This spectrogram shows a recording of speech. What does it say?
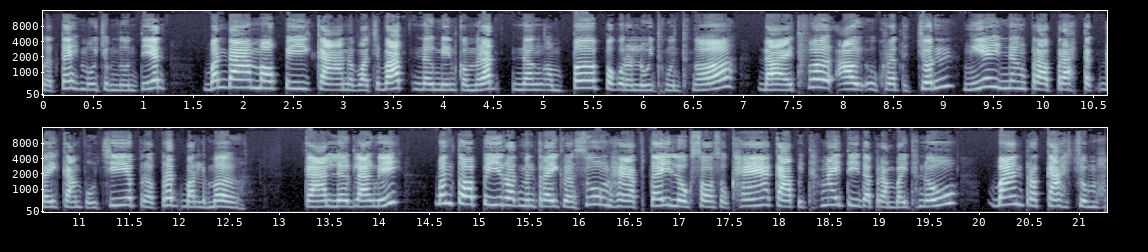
ប្រទេសមួយចំនួនទៀតបណ្ដាមកពីការអនុវត្តច្បាប់នៅមានកម្រិតនិងអំពើពុករលួយធ្ងន់ធ្ងរដែលធ្វើឲ្យអ ுக ្រិតជនងាយនឹងប្រើប្រាស់ទឹកដីកម្ពុជាប្រព្រឹត្តបទល្មើសការលើកឡើងនេះបន្ទាប់ពីរដ្ឋមន្ត្រីក្រសួងមហាផ្ទៃលោកសសុខាកាលពីថ្ងៃទី18ធ្នូ បានប្រកាសជំហ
